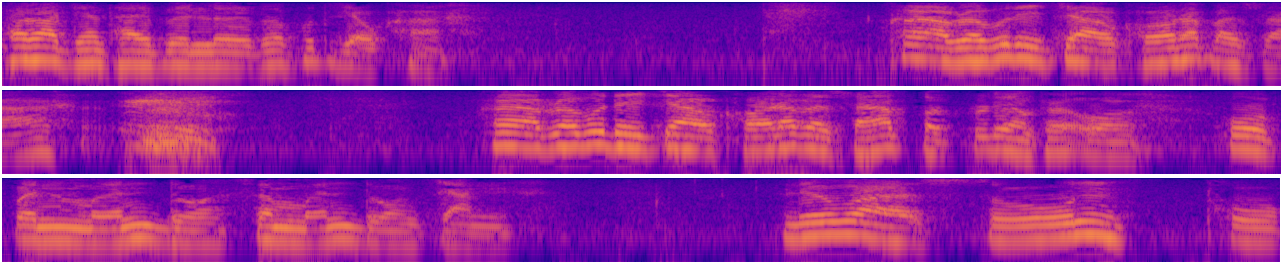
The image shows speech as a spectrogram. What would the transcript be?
พระราชไทยไปเลยพระพุทธเจ้าค่ะ ข้าพระพุทธเจ้าขอรับภาษา ข้าพระพุทธเจ้าขอรับภาษาปลดเรื่องพระองค์ ผู้เป็นเหมือนดวงเสมือนดวงจันทร์ หรือว่าศูนย์ถูก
